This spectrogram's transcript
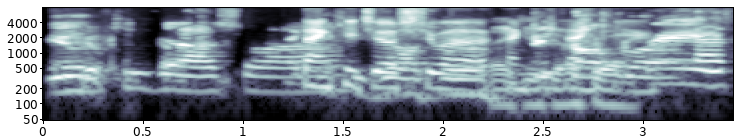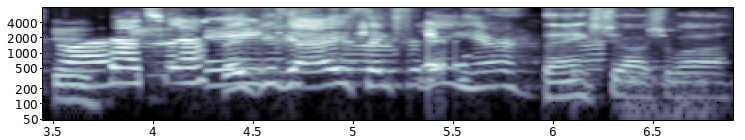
Beautiful. Thank you, Joshua. Thank you, Joshua. Thank you, Joshua. Joshua. Thank you guys. Thanks for being here. Thanks, Joshua.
